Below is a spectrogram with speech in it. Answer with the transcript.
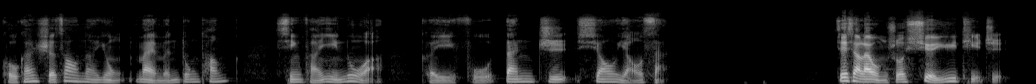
口干舌燥呢，用麦门冬汤。心烦易怒啊，可以服丹栀逍遥散。接下来我们说血瘀体质，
